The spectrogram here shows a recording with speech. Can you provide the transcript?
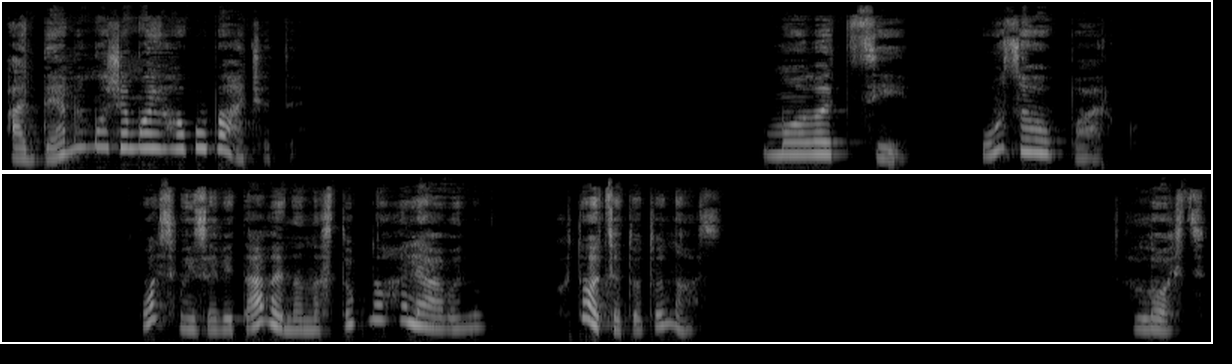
А де ми можемо його побачити? Молодці, у зоопарку. Ось ми й завітали на наступну галявину. Хто це тут у нас? Лось.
